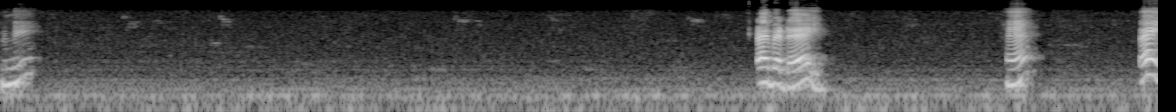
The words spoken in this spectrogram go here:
মিনি এই বেটা এই হ্যাঁ এই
